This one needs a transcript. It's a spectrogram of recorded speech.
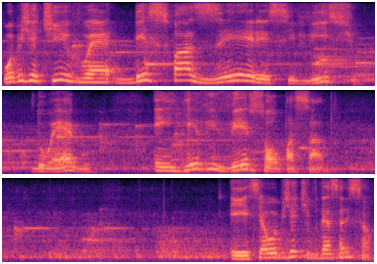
O objetivo é desfazer esse vício do ego em reviver só o passado. Esse é o objetivo dessa lição.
